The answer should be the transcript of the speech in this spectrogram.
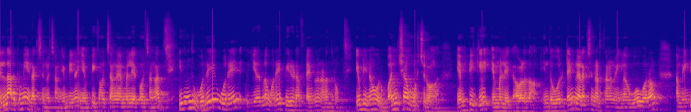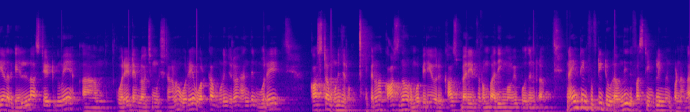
எல்லாருக்குமே எலெக்ஷன் வச்சாங்க. எப்படின்னா எம்பிக்கும் வச்சாங்க எம்எல்ஏக்கும் வச்சாங்க. இது வந்து ஒரே ஒரே இயரில் ஒரே பீரியட் ஆஃப் டைமில் நடந்துடும் எப்படின்னா ஒரு பஞ்சாக முடிச்சிருவாங்க. எம்பிக்கு எம்எல்ஏக்கு அவ்வளோதான் இந்த ஒரு டைமில் எலெக்ஷன் நடத்துனாங்கன்னு வைங்களேன் ஓவரால் நம்ம இந்தியாவில் இருக்க எல்லா ஸ்டேட்டுக்குமே ஒரே டைமில் வச்சு முடிச்சிட்டாங்கன்னா ஒரே ஒர்க்காக முடிஞ்சிடும் அண்ட் தென் ஒரே காஸ்ட்டாக முடிஞ்சிடும் இப்போ என்னென்னா காஸ்ட் தான் ரொம்ப பெரிய ஒரு காஸ்ட் பேரியர் தான் ரொம்ப அதிகமாகவே போகுதுன்றாங்க நைன்டீன் ஃபிஃப்டி டூவில் வந்து இது ஃபஸ்ட்டு இம்ப்ளிமெண்ட் பண்ணாங்க.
